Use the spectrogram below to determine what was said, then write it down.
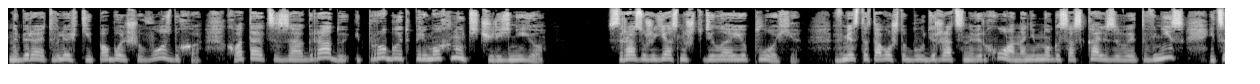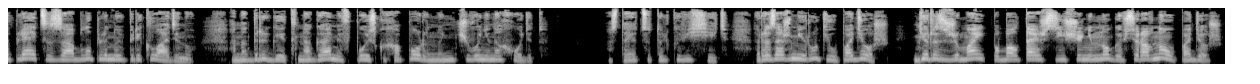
набирает в легкие побольше воздуха, хватается за ограду и пробует перемахнуть через нее. Сразу же ясно, что дела ее плохи. Вместо того, чтобы удержаться наверху, она немного соскальзывает вниз и цепляется за облупленную перекладину. Она дрыгает ногами в поисках опоры, но ничего не находит. Остается только висеть. Разожми руки, упадешь. Не разжимай, поболтаешься еще немного, и все равно упадешь.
